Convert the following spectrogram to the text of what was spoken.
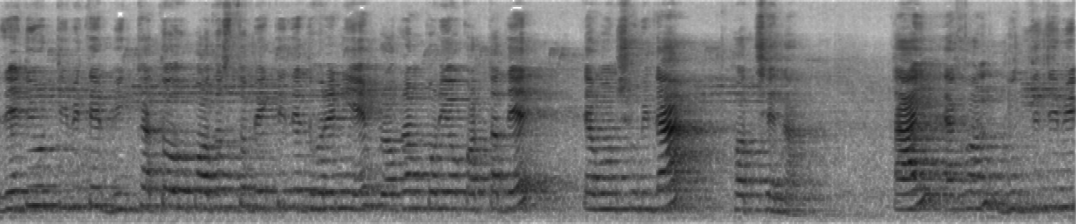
রেডিও টিভিতে বিখ্যাত ও পদস্থ ব্যক্তিদের ধরে নিয়ে প্রোগ্রাম করেও কর্তাদের তেমন সুবিধা হচ্ছে না। তাই এখন বুদ্ধিজীবী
